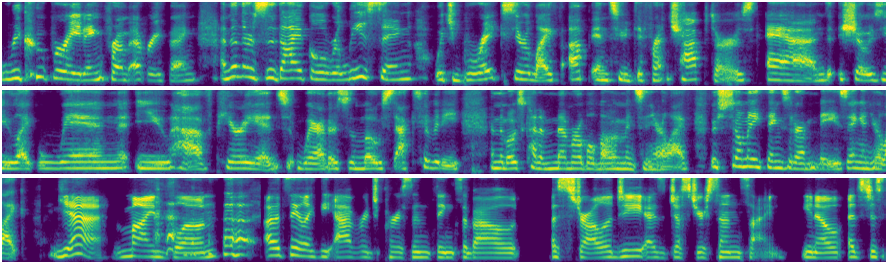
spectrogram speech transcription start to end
recuperating from everything. And then there's zodiacal releasing, which breaks your life up into different chapters and shows you like when you have periods where there's the most activity and the most kind of memorable moments in your life. There's so many things that are amazing, and you're like, yeah, mind blown. I would say like the average person thinks about astrology as just your sun sign. You know, it's just,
